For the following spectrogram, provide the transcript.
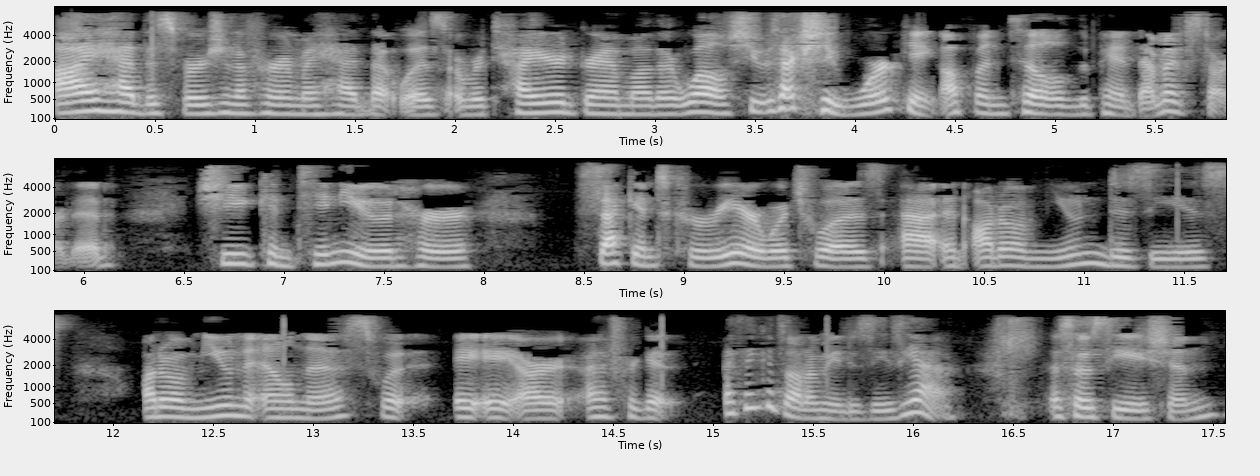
I had this version of her in my head that was a retired grandmother. Well, she was actually working up until the pandemic started. She continued her second career, which was at an autoimmune disease, autoimmune illness, what AAR, I forget, I think it's autoimmune disease, yeah, association.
